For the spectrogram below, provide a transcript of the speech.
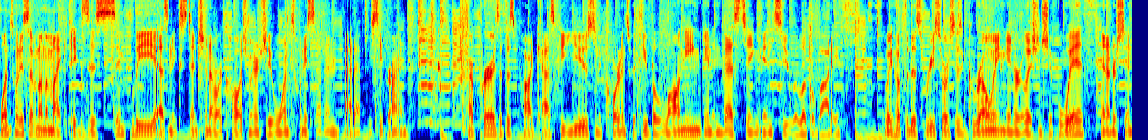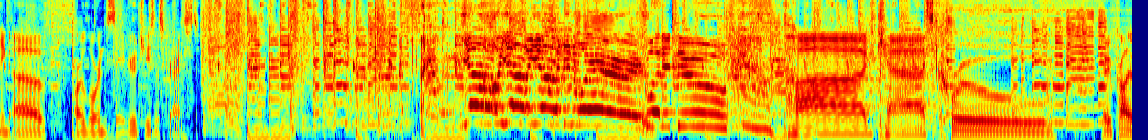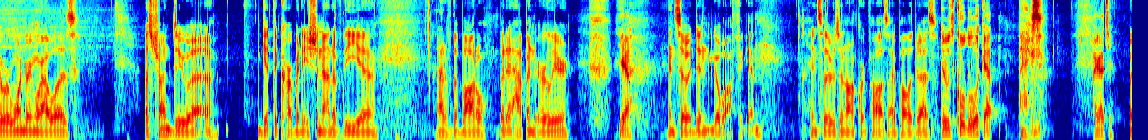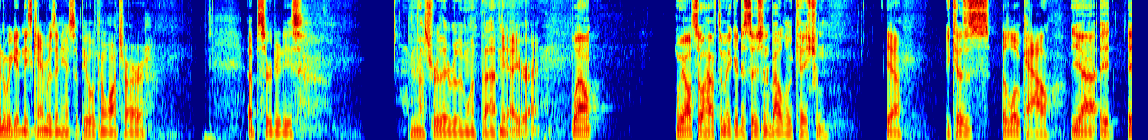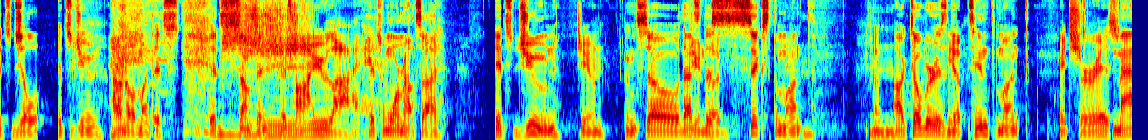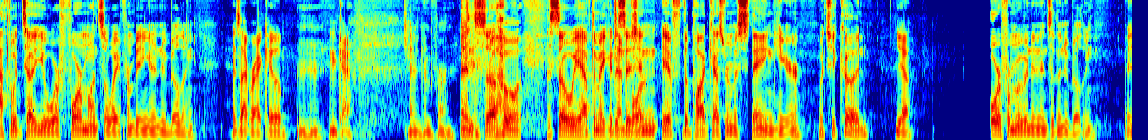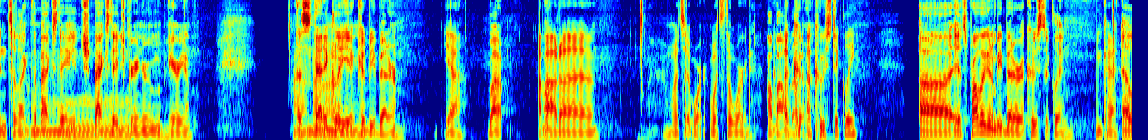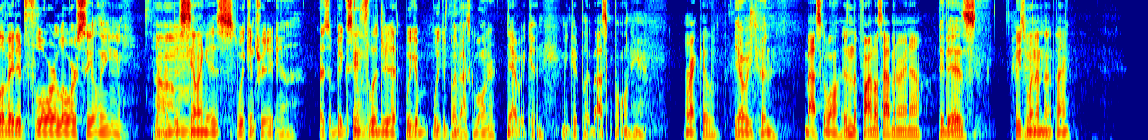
127 on the mic exists simply as an extension of our college ministry 127 at FBC Bryan. Our prayer is that this podcast be used in accordance with you belonging and investing into a local body. We hope that this resource is growing in a relationship with and understanding of our Lord and Savior Jesus Christ. yo, yo, yo, it didn't work. What it do? Podcast crew. You probably were wondering where I was. I was trying to uh, get the carbonation out of the uh, out of the bottle, but it happened earlier, Yeah. and so it didn't go off again. And so there was an awkward pause. I apologize. It was cool to look at. Thanks. I got you. When are we getting these cameras in here so people can watch our absurdities? I'm not sure they really want that. Yeah, you're right. Well, we also have to make a decision about location Yeah, because the locale. Yeah, it it's Jill, it's June. I don't know what month. It's it's something. It's hot. July. It's warm outside. It's June, June. and so that's June the bug. sixth month. October is Yep. the tenth month. It sure is. Math would tell you we're four months away from being in a new building, Is that right, Caleb? Mm-hmm. Okay. Can confirm. and so so we have to make a 10-4. decision if the podcast room is staying here, which it could, Yeah. or if we're moving it into the new building, into like the backstage backstage green room area. I don't Aesthetically, know. it could be better, Yeah. but About uh, what's it word? What's the word? About Acou- what? acoustically. uh, it's probably going to be better acoustically. Okay. Elevated floor, lower ceiling. Yeah, Um, the ceiling is. We can treat it. Yeah, that's a big ceiling. It's legit. We could we could play basketball in here. Yeah, we could. We could play basketball in here. Right, Caleb? Yeah, we could. Basketball. Isn't the finals happening right now? It is Who's winning that thing?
